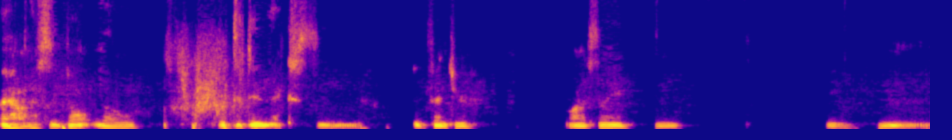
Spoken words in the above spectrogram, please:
I honestly don't know what to do next in adventure. Honestly, hmm. Hmm.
